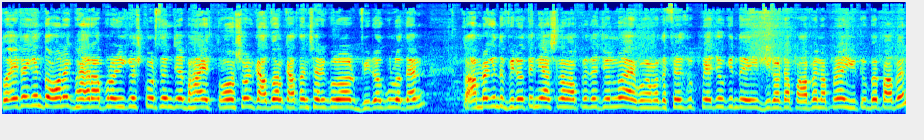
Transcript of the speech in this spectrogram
তো এটা কিন্তু অনেক ভাইয়েরা আপনারা রিকোয়েস্ট করছেন যে, ভাই তহসর গাদোয়াল কাতান শাড়িগুলোর ভিডিওগুলো দেন। তো আমরা কিন্তু ভিডিওতে নিয়ে আসলাম আপনাদের জন্য এবং আমাদের ফেসবুক পেজেও কিন্তু এই ভিডিওটা পাবেন, আপনারা ইউটিউবে পাবেন।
